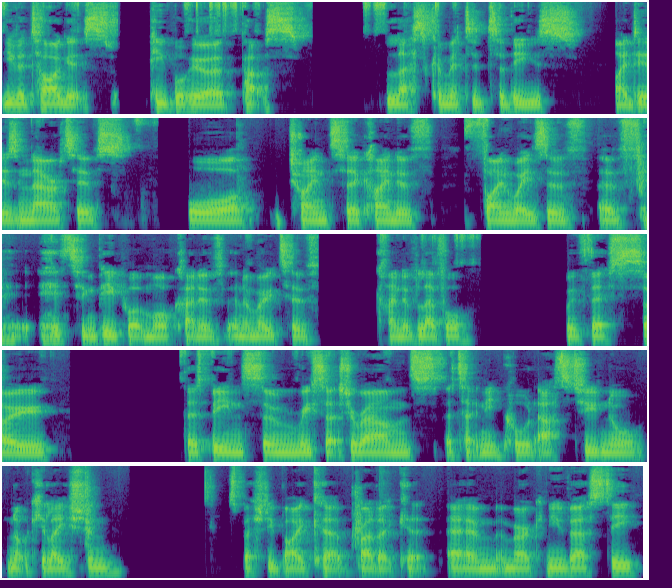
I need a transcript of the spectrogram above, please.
either targets people who are perhaps less committed to these ideas and narratives or trying to kind of find ways of of hitting people at more kind of an emotive kind of level with this so there's been some research around a technique called attitudinal inoculation especially by Kurt Braddock at um, American University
